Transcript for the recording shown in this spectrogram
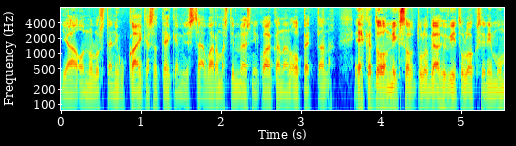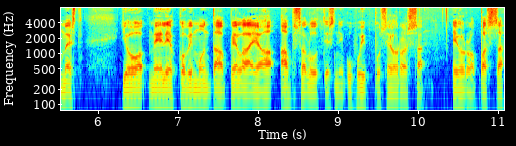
ja on ollut sitä niin kuin kaikessa tekemisessä ja varmasti myös niin kuin aikanaan opettajana. Ehkä tuohon, miksi on tullut vielä hyviä tuloksia, niin mun mielestä joo, meillä ei ole kovin montaa pelaajaa absoluuttisissa niin kuin huippuseuroissa Euroopassa.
